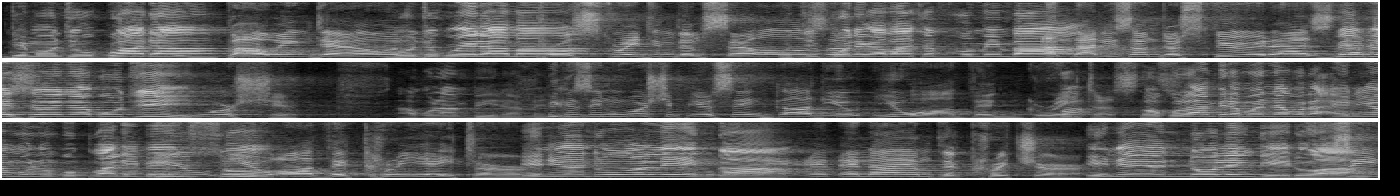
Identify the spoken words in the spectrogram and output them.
ndi munthu kugwada bowing down, prostrating themselves. And that is understood as that is worship. Because in worship, you're saying, God, you, you are the greatest. pakulambira mwenena kuti iniyo mulungu You, you are the creator. iniyo ndi olenga And, and I am the creature. See,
